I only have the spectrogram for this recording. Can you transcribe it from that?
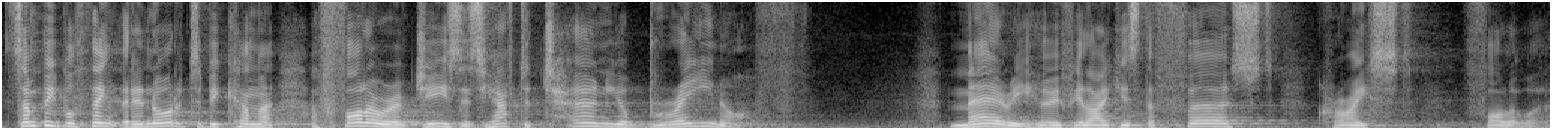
Some people think that in order to become a, a follower of Jesus, you have to turn your brain off. Mary, who, if you like, is the first Christ follower,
